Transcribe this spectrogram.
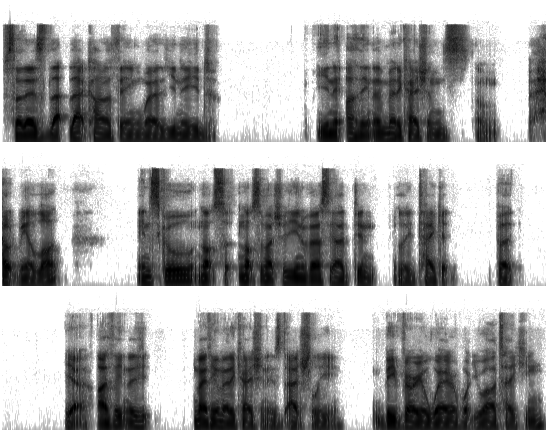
so there's that that kind of thing where you need you know, I think the medications um, helped me a lot in school. Not so, not so much with university. I didn't really take it, but yeah, I think the main thing of medication is actually be very aware of what you are taking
